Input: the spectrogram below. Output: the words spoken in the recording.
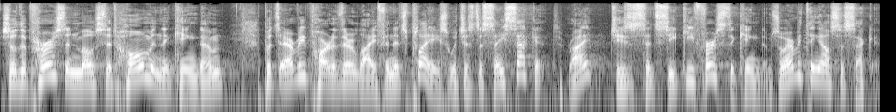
So, the person most at home in the kingdom puts every part of their life in its place, which is to say, second, right? Jesus said, Seek ye first the kingdom. So, everything else is second.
